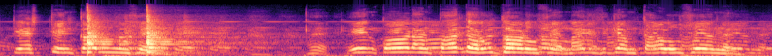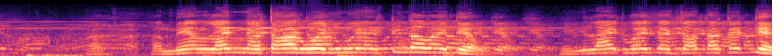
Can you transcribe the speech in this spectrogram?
ટેસ્ટિંગ કરવું છે. એને કોડાને પાદર ઉગાડવું છે? મારી જગ્યામાં તાળું છે ને મેન લાઈન ના તાર હોય એને ટીંગાવાય દેવ એ લાઈટ વાય જાતા કરી દે.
